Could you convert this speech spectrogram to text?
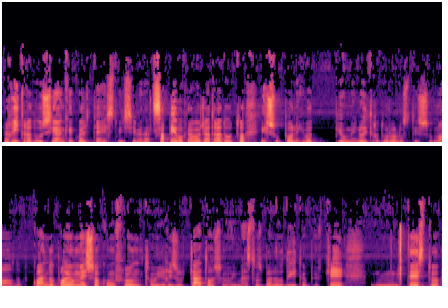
ritradussi anche quel testo insieme ad altri. Sapevo che l'avevo già tradotto e supponevo più o meno di tradurlo allo stesso modo. Quando poi ho messo a confronto il risultato sono rimasto sbalordito perché mh, il testo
